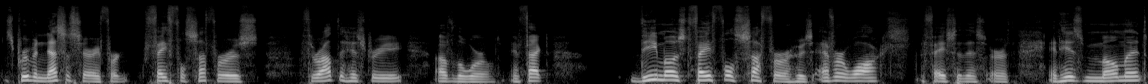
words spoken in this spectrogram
It's proven necessary for faithful sufferers throughout the history of the world. In fact, the most faithful sufferer who's ever walked the face of this earth, in his moment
